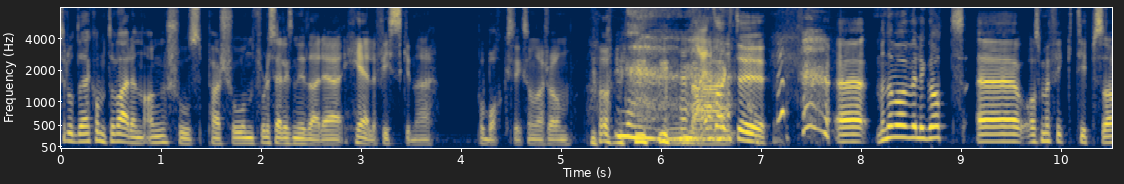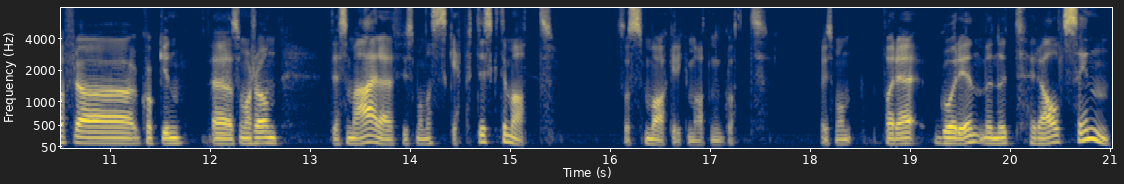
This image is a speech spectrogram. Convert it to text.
trodd jeg kom til å være en ansjosperson, for du ser liksom de der hele fiskene på boks, liksom. Det er sånn Nei takk, du! Eh, men det var veldig godt. eh, og som jeg fikk tipsa fra kokken, eh, som var sånn Det som er, er at hvis man er skeptisk til mat, så smaker ikke maten godt. Hvis man bare går inn med nøytralt sinn,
